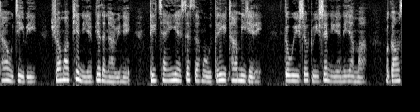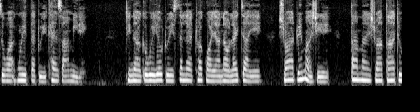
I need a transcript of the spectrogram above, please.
ထားကိုကြည့်ပြီးရွာမှာဖြစ်နေတဲ့ပြဿနာတွေနဲ့ဒီခြံကြီးရဲ့ဆက်ဆက်မှုကိုသတိထားမိခဲ့တယ်။ကဝေရှုပ်တွေရက်နေတဲ့နေရာမှာမကောင်းဆိုးဝါငွေတက်တွေခန်းစားမိတယ်။ဒီနာကဝေရုပ်တွေဆက်လက်ထွက်ခွာရနောက်လိုက်ကြရင်ရွာအတွင်းမှာရှိတဲ့တာမန်ရွာသားတူ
